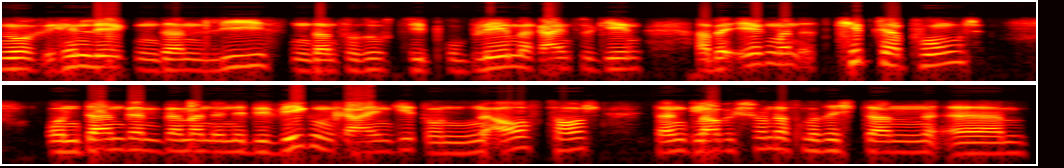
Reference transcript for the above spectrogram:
nur hinlegt und dann liest und dann versucht, die Probleme reinzugehen, aber irgendwann kippt der Punkt und dann, wenn, wenn man in eine Bewegung reingeht und einen Austausch, dann glaube ich schon, dass man sich dann ähm,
